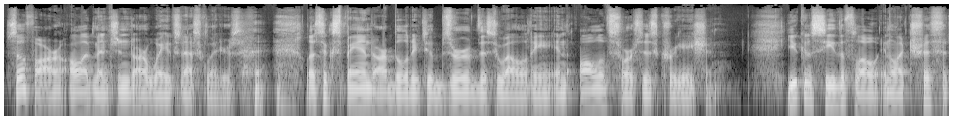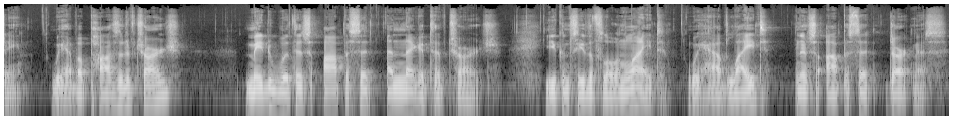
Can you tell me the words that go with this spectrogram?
So far, all I've mentioned are waves and escalators. Let's expand our ability to observe this duality in all of Source's creation. You can see the flow in electricity. We have a positive charge mated with its opposite, a negative charge. You can see the flow in light. We have light and its opposite, darkness.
